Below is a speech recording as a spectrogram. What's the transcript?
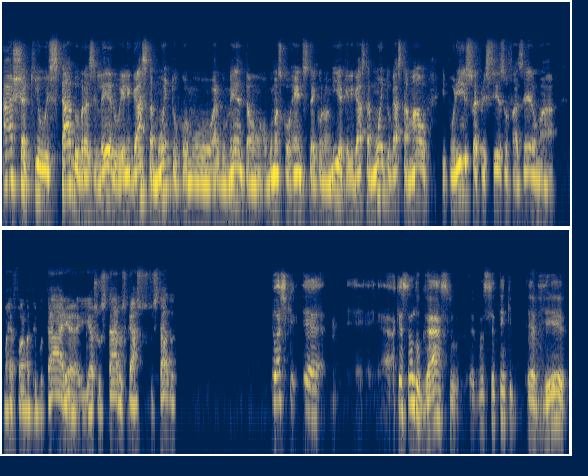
acha que o Estado brasileiro ele gasta muito, como argumentam algumas correntes da economia, que ele gasta muito, gasta mal, e por isso é preciso fazer uma, uma reforma tributária e ajustar os gastos do Estado? Eu acho que é, a questão do gasto, você tem que é, ver,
